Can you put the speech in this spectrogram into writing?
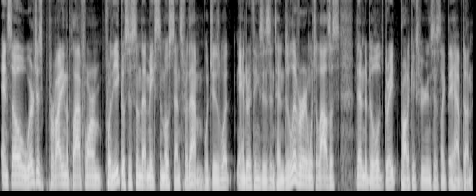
And so we're just providing the platform for the ecosystem that makes the most sense for them, which is what Android things is intended to deliver and which allows us them to build great product experiences like they have done.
